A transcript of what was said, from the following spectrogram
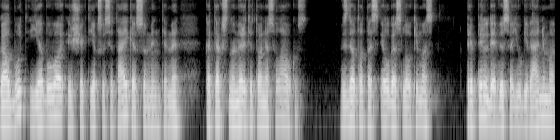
Galbūt jie buvo ir šiek tiek susitaikę su mintimi, kad teks numirti to nesulaukus. Vis dėlto tas ilgas laukimas pripildė visą jų gyvenimą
